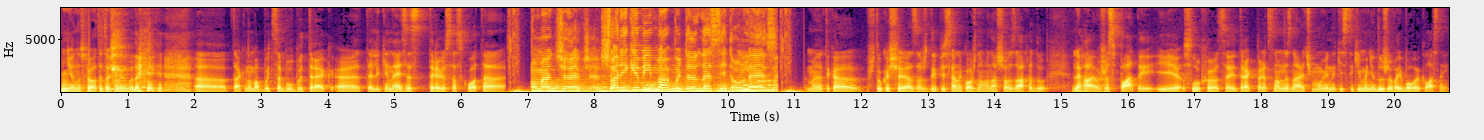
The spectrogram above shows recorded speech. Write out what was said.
Ні, ну співати точно не буде. Е, так, ну мабуть, це був би трек е, Телекінезіс Тревіса Скотта. У мене така штука, що я завжди після кожного нашого заходу лягаю вже спати і слухаю цей трек перед сном. Не знаю чому. Він якийсь такий мені дуже вайбовий, класний,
